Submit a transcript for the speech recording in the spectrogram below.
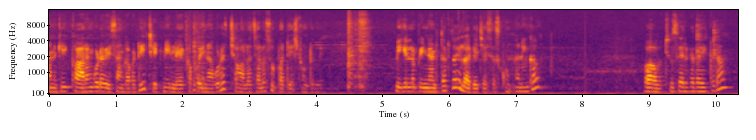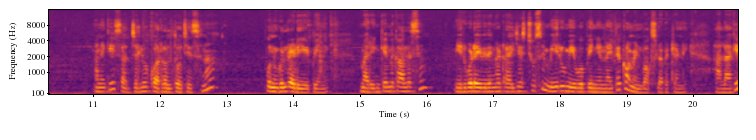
మనకి కారం కూడా వేసాం కాబట్టి చట్నీ లేకపోయినా కూడా చాలా చాలా సూపర్ టేస్ట్ ఉంటుంది. మిగిలిన పిండి అంతటితో ఇలాగే చేసేసుకుంటున్నాను ఇంకా. వావ్ చూసారు కదా ఇక్కడ? మనకి సజ్జలు కొర్రలతో చేసిన పునుగులు రెడీ అయిపోయినాయి. మరి ఇంకెందుకు ఆలస్యం? మీరు కూడా ఈ విధంగా ట్రై చేసి చూసి మీరు మీ ఒపీనియన్ అయితే కామెంట్ బాక్స్లో పెట్టండి. అలాగే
